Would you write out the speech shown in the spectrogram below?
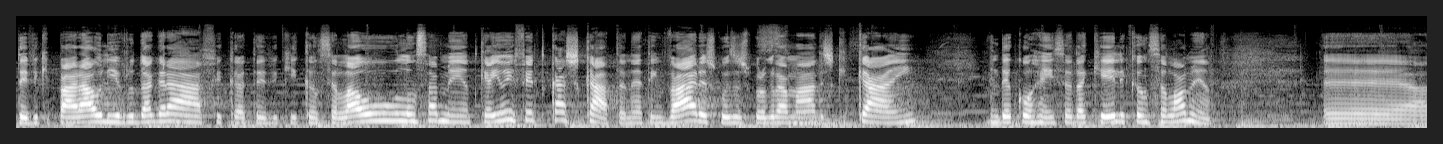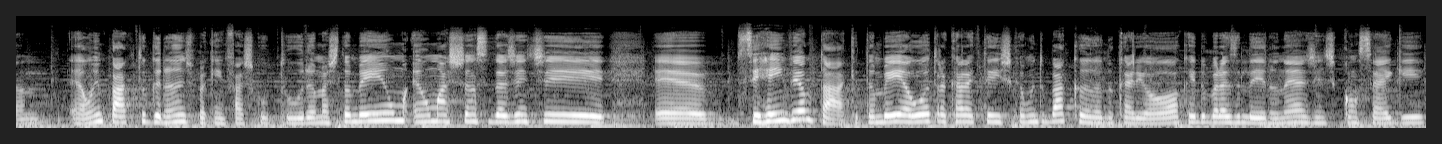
teve que parar o livro da gráfica, teve que cancelar o lançamento, que aí é um efeito cascata, né? Tem várias coisas programadas Sim. que caem em decorrência daquele cancelamento. É, é um impacto grande para quem faz cultura, mas também é uma, chance da gente é, se reinventar, que também é outra característica muito bacana do carioca e do brasileiro, né? A gente consegue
